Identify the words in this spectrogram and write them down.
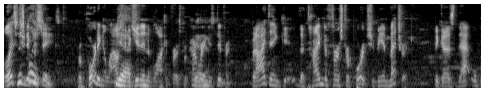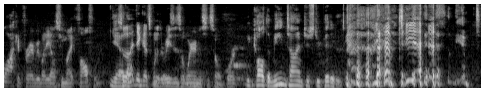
Well, it's This two different place- things. Reporting allows Yeah, you to get true. in and block it first. Recovering Yeah. is different. But I think the time to first report should be a metric because that will block it for everybody else who might fall for it. Yeah. so that- I think that's one of the reasons awareness is so important. we call it the mean time to stupidity. The MTS. the MTS.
